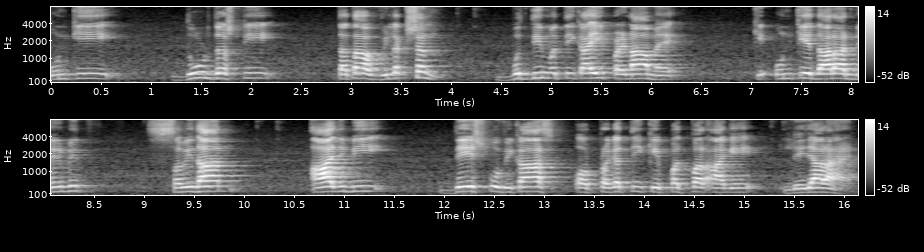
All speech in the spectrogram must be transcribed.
उनकी दूरदृष्टि तथा विलक्षण बुद्धिमती का ही परिणाम है कि उनके द्वारा निर्मित संविधान आज भी देश को विकास और प्रगति के पथ पर आगे ले जा रहा है।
